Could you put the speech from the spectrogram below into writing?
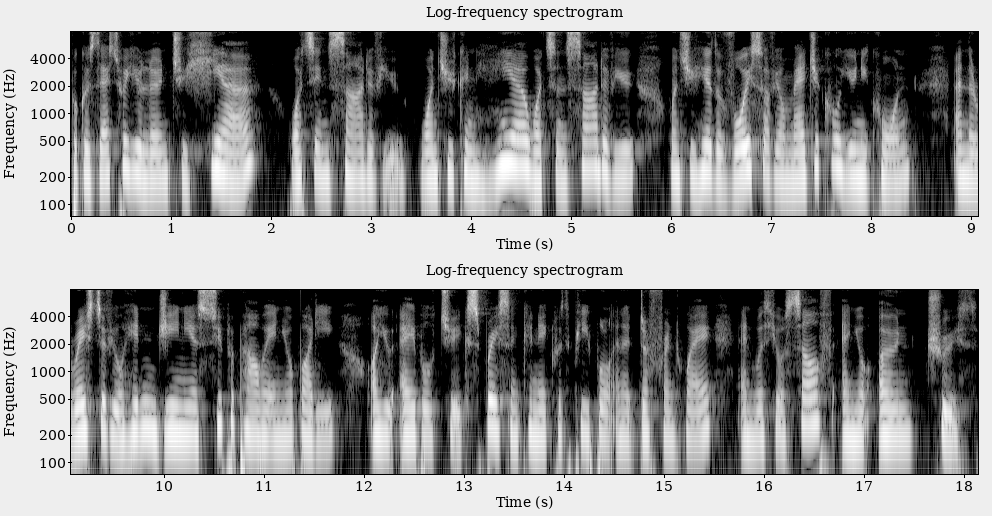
because that's where you learn to hear what's inside of you. Once you can hear what's inside of you, once you hear the voice of your magical unicorn and the rest of your hidden genius superpower in your body, are you able to express and connect with people in a different way and with yourself and your own truth.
